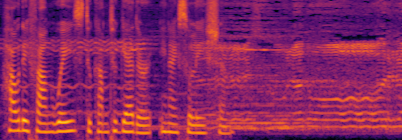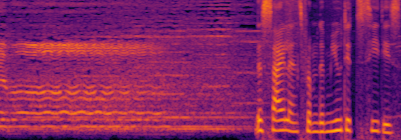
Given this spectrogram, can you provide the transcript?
how they found ways to come together in isolation. The silence from the muted cities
